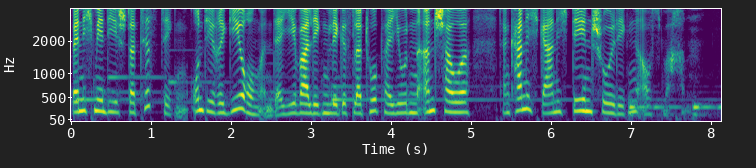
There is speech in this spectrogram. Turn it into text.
Wenn ich mir die Statistiken und die Regierungen der jeweiligen Legislaturperioden anschaue, dann kann ich gar nicht den Schuldigen ausmachen.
